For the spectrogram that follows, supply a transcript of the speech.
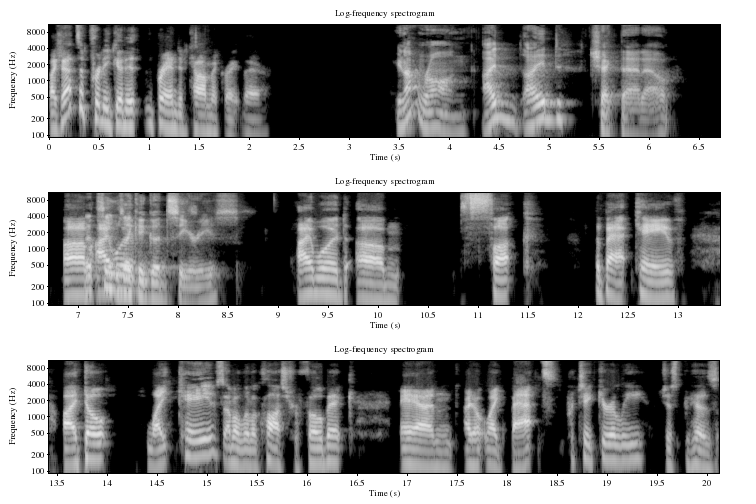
Like that's a pretty good branded comic right there. You're not wrong. I'd I'd check that out. Um, That I seems would, like a good series. I would um fuck the Bat Cave. I don't like caves. I'm a little claustrophobic, and I don't like bats particularly, just because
